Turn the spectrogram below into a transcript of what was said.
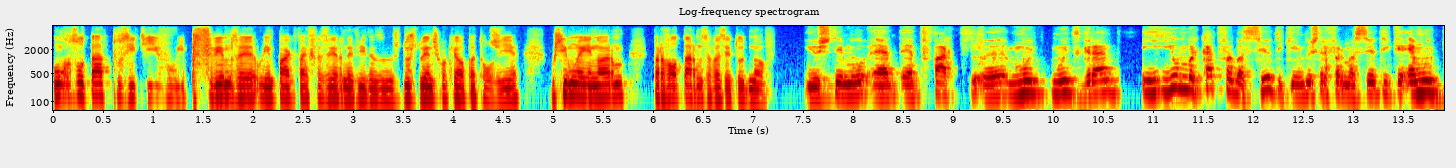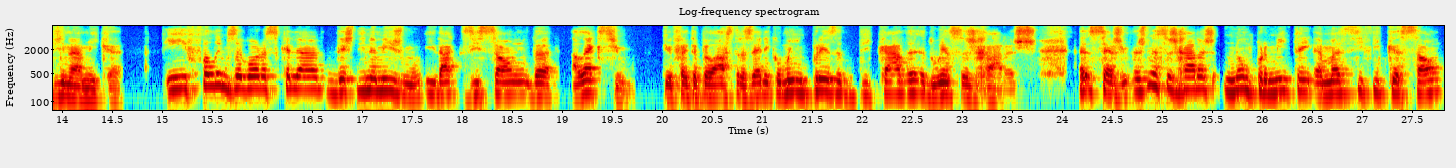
um resultado positivo e percebemos a, o impacto que vai fazer na vida dos, dos, doentes com aquela patologia, o estímulo é enorme para voltarmos a fazer tudo de novo. E o estímulo é, é de facto eh, muito, muito grande e, e o mercado farmacêutico, a indústria farmacêutica é muito dinâmica. E falemos agora, se calhar, deste dinamismo e da aquisição da Alexium, que é feita pela AstraZeneca, uma empresa dedicada a doenças raras. Uh, Sérgio, as doenças raras não permitem a massificação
